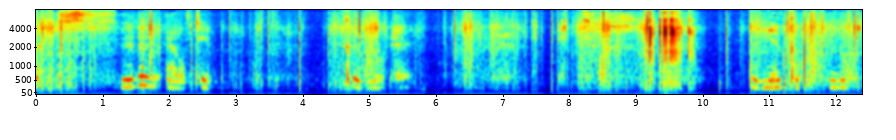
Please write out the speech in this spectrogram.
a seven out of ten. Dép 个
